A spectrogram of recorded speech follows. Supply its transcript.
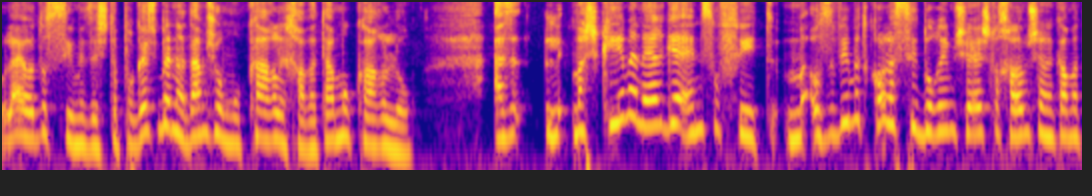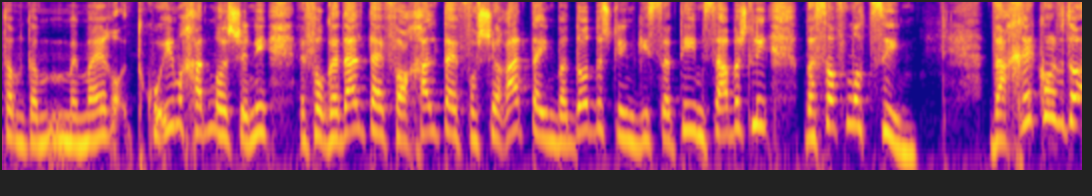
אולי עוד עושים את זה, שאתה פוגש בן אדם שהוא מוכר לך ואתה מוכר לו. אז משקיעים אנרגיה אינסופית, עוזבים את כל הסידורים שיש לך, לא משנה כמה אתה, אתה ממהר, תקועים אחד מול השני, איפה גדלת, איפה אכלת, איפה שירתת, עם בת דודה שלי, עם גיסתי, עם סבא שלי, בסוף מוצאים. ואחרי כל זה, אה,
